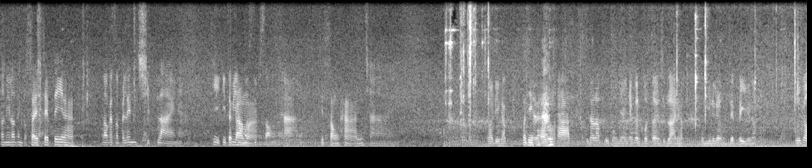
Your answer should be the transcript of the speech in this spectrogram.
ตอนนี้เราแต่งตัวใส่เซฟตี้นะฮะ เราก็จะไปเล่นชิปไลน์นะกี่กิจมีกรรทั้มงหมดอะสิบสองฐาน12ฐาน ใช่ สวัสดีครับ สวัสดีครับครับที่ต้อนรับสู่วงแยงจังเกิลโคสเตอร์สิบไลน์นะครับ ผมมีในเรื่องของเซฟตี้อยู่เนาะ นี่ก็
